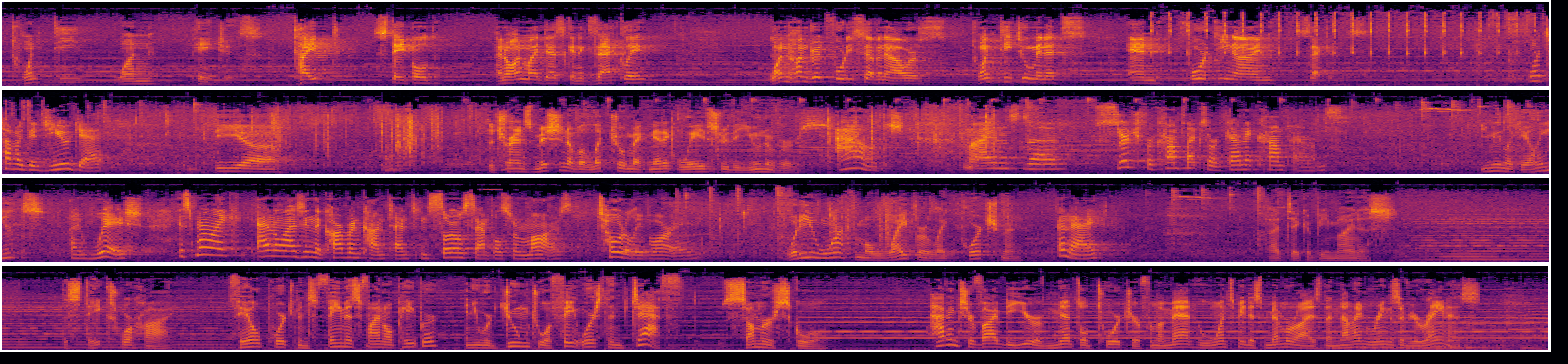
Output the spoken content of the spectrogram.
21 pages. Typed, stapled, and on my desk in exactly 147 hours, 22 minutes, and 49 seconds. What topic did you get? The, uh. The transmission of electromagnetic waves through the universe. Ouch. Mine's the search for complex organic compounds. You mean like aliens? I wish. It's more like analyzing the carbon content in soil samples from Mars. Totally boring. What do you want from a wiper like Porchman? An A. I'd take a B minus. The stakes were high. Fail Porchman's famous final paper, and you were doomed to a fate worse than death summer school. Having survived a year of mental torture from a man who once made us memorize the nine rings of Uranus,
